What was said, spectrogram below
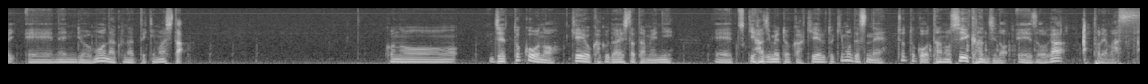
はい、えー、燃料もなくなってきました。このジェット光の径を拡大したために、えー、つき始めとか消える時もですねちょっとこう楽しい感じの映像が撮れます。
